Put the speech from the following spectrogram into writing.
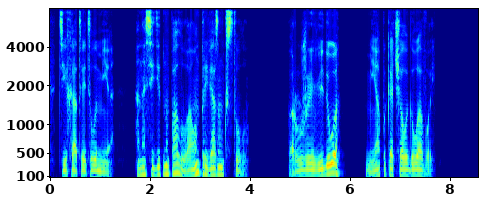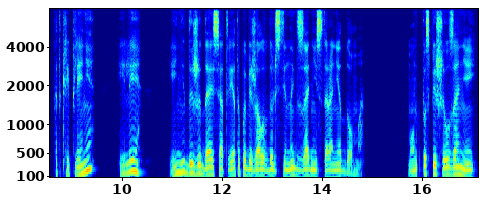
— тихо ответила Мия. «Она сидит на полу, а он привязан к стулу». «Оружие видела?» Мия покачала головой. «Подкрепление? Или...» и, не дожидаясь ответа, побежала вдоль стены к задней стороне дома. Мунк поспешил за ней.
